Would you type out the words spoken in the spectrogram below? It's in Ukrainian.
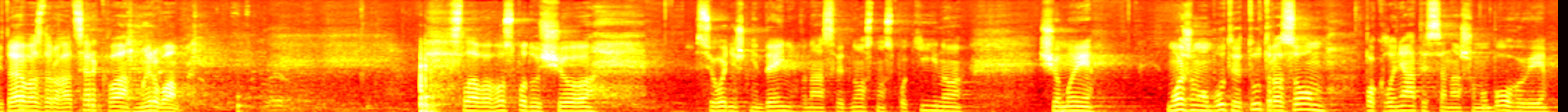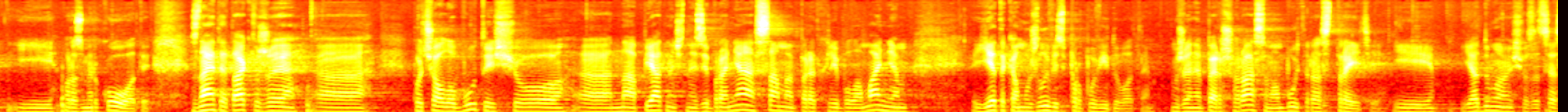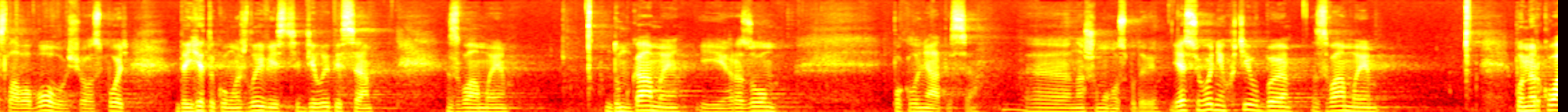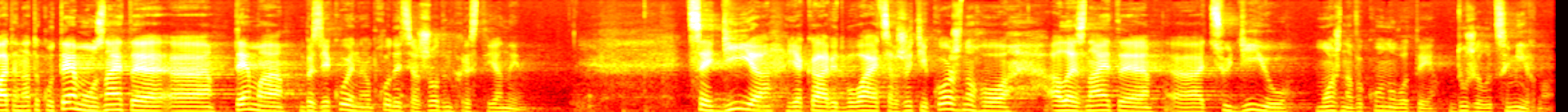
Вітаю вас, дорога церква, мир вам. Слава Господу, що сьогоднішній день в нас відносно спокійно, що ми можемо бути тут разом, поклонятися нашому Богові і розмірковувати. Знаєте, так вже е, почало бути, що е, на п'ятничне зібрання саме перед хліболаманням є така можливість проповідувати вже не перший раз, а мабуть, раз третій. І я думаю, що за це слава Богу, що Господь дає таку можливість ділитися з вами думками і разом поклонятися е, нашому Господові. Я сьогодні хотів би з вами поміркувати на таку тему. Знаєте, е, тема, без якої не обходиться жоден християнин. Це дія, яка відбувається в житті кожного, але знаєте, е, цю дію можна виконувати дуже лицемірно.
